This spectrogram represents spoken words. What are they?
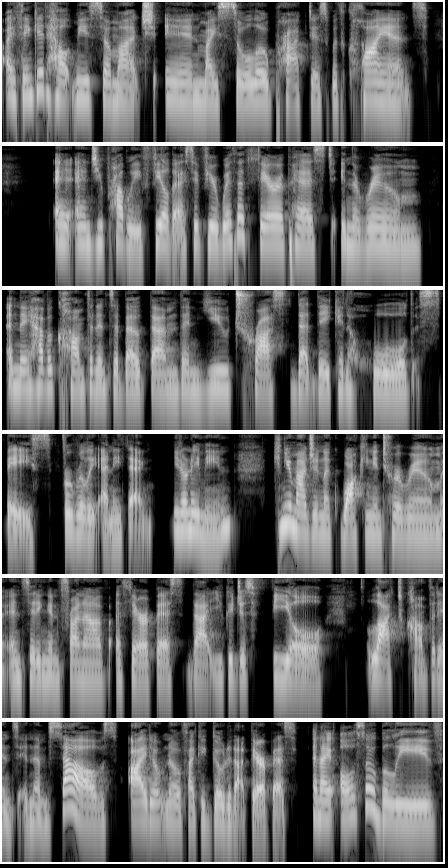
I think it helped me so much in my solo practice with clients and, and you probably feel this if you're with a therapist in the room and they have a confidence about them, then you trust that they can hold space for really anything. You know what I mean? Can you imagine like walking into a room and sitting in front of a therapist that you could just feel lacked confidence in themselves? I don't know if I could go to that therapist. And I also believe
